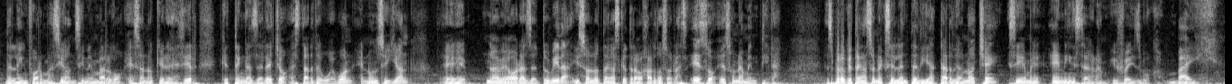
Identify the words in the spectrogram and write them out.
de la información. Sin embargo, eso no quiere decir que tengas derecho a estar de huevón en un sillón eh, nueve horas de tu vida y solo tengas que trabajar dos horas. Eso es una mentira. Espero que tengas un excelente día, tarde o noche. Sígueme en Instagram y Facebook. Bye.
